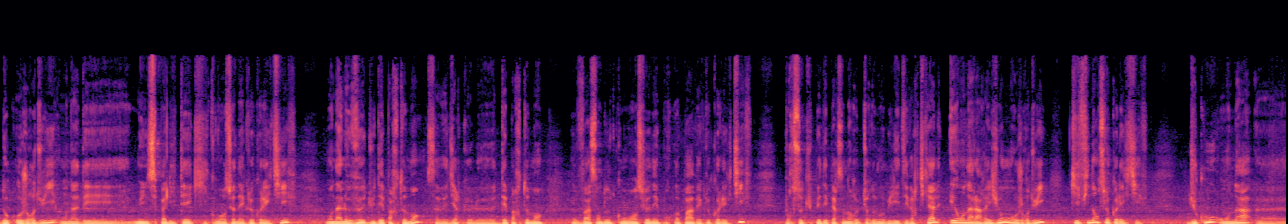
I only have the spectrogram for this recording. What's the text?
Donc aujourd'hui, on a des municipalités qui conventionnent avec le collectif. On a le vœu du département. Ça veut dire que le département va sans doute conventionner, pourquoi pas, avec le collectif pour s'occuper des personnes en rupture de mobilité verticale. Et on a la région aujourd'hui qui finance le collectif. Du coup, on a euh,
